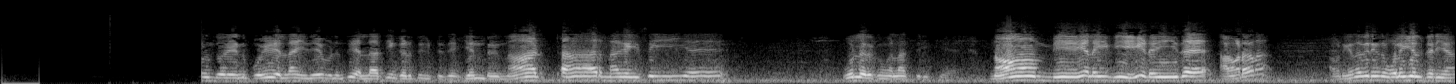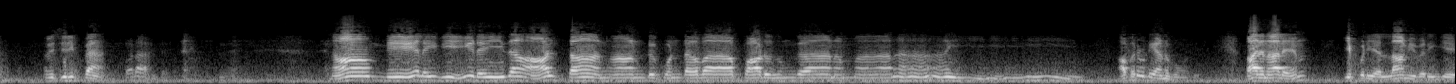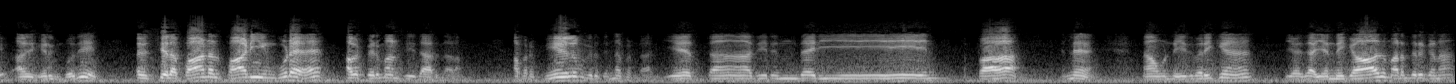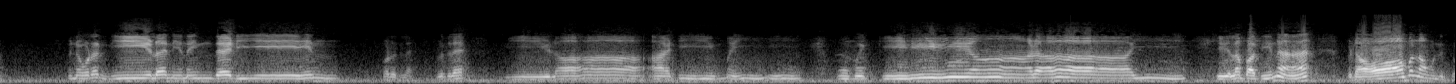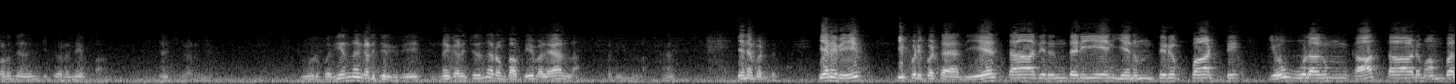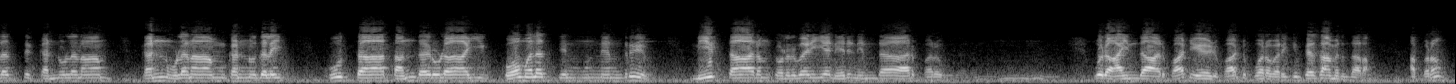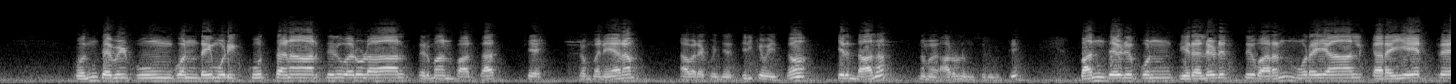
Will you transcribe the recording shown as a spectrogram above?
போய் எல்லாம் இதே விழுந்து எல்லாத்தையும் கெடுத்துக்கிட்டது. என்று நாட்டார் நகை செய்ய. ஊர்ல இருக்கவங்க எல்லாம் சிரிக்க. நாம் மேலை வீடைத. அவனடா அவனுக்கு என்ன தெரியும்? உலகியல் தெரியும். அவன் சிரிப்பான். நாம் மேலை வீடைத ஆழ்த்தான் ஆண்டு கொண்டவா பாடுதுங்க அவருடைய அனுபவம் அதனால இப்படி எல்லாம் இவர் இங்கே அது எடுக்கும்போது சில பாடல் பாடியும் கூட அவர் பெருமான் செய்தா இருந்தாராம் அப்புறம் மேலும் இவர் என்ன பண்றார்? ஏத்தாதிருந்தறியேன். அப்பா இல்ல நான் உன்னை இது வரைக்கும் என்னைக்காவது மறந்திருக்கனா? முன்ன கூட நீள நினைந்தடியேன். கூடத்துல கூடத்துல வீழா அடிமை உமக்கே ஆளாய். இதெல்லாம் பாத்தீங்கன்னா விடாம நான் உன்னை தொடர்ந்து நினைச்சிட்டு வரேனேப்பா நினைச்சிட்டு வரேன். நூறு பதியம் தான் கிடைச்சிருக்குது. இன்னும் கிடைச்சிருந்தா ரொம்ப அப்படியே விளையாடலாம். பாத்தீங்களா என்ன பண்றது? எனவே இப்படிப்பட்ட அந்த ஏத்தாதிருந்தடியேன் எனும் திருப்பாட்டு எவ் உலகம் காத்தாடும் அம்பலத்து கண்ணுளனாம் கண் உளனாம் கண்ணுதலை கூத்தா தந்தருளாயி கோமலத்தின் முன்னென்று நீர்த்தாரம் தொடர்வறிய நெரு நின்றார் பரவுதலும். ஒரு ஐந்து ஆறு பாட்டு ஏழு பாட்டு போற வரைக்கும் பேசாம இருந்தாராம். அப்புறம் கொந்தவிழ் பூங்கொன்றை முடி கூத்தனார் திருவருளால் பெருமான் பார்த்தார். சே ரொம்ப நேரம் அவரை கொஞ்சம் சிரிக்க வைத்தோம். இருந்தாலும் நம்ம அருளும் சொல்லிவிட்டு பந்தெடு பொன் திரளெடுத்து வரன் முறையால் கரையேற்ற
